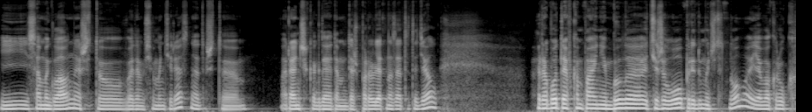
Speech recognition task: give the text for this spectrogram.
И самое главное, что в этом всем интересно, это что раньше, когда я там даже пару лет назад это делал, работая в компании, было тяжело придумать что-то новое. Я вокруг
